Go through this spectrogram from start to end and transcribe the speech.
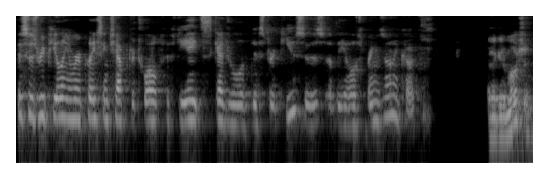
This is repealing and replacing chapter 1258 schedule of district uses of the Yellow Springs zoning code. Can I get a motion?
